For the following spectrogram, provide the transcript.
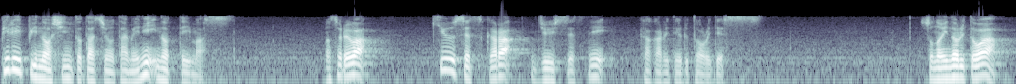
ピリピの信徒たちのために祈っています。それは9節から11節に書かれている通りです。その祈りとは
